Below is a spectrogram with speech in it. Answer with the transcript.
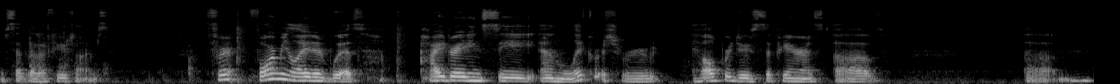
I've said that a few times. For, formulated with hydrating C and licorice root, help reduce the appearance of um,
